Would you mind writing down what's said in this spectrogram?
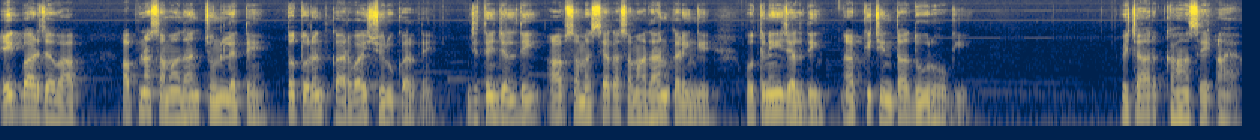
एक बार जब आप अपना समाधान चुन लेते हैं तो तुरंत कार्रवाई शुरू कर दें। जितनी जल्दी आप समस्या का समाधान करेंगे, उतनी ही जल्दी आपकी चिंता दूर होगी। विचार कहाँ से आया?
